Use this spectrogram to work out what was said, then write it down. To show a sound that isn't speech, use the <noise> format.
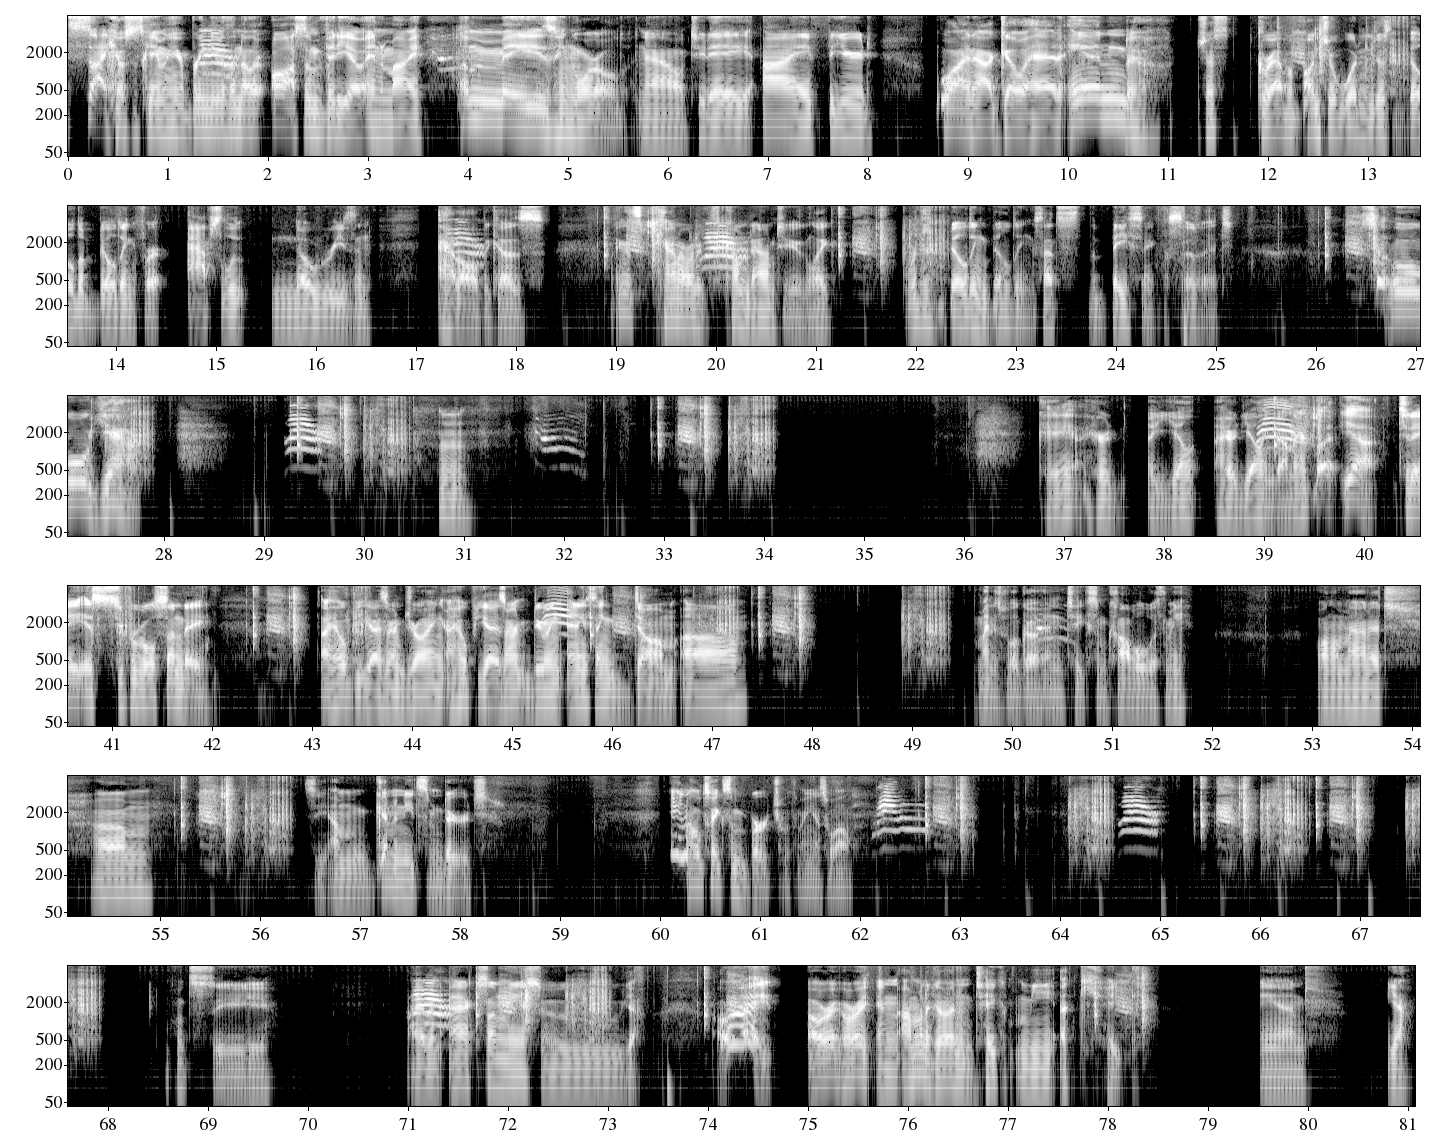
It's Psychosis Gaming here, bringing you with another awesome video in my amazing world. Now, today I figured, why not go ahead and just grab a bunch of wood and just build a building for absolute no reason at all, because I think that's kind of what it's come down to. Like, we're just building buildings. That's the basics of it. So, yeah. Hmm. Okay, I heard a yell. I heard yelling down there, but yeah, today is Super Bowl Sunday. I hope you guys are enjoying. I hope you guys aren't doing anything dumb. Uh, might as well go ahead and take some cobble with me while I'm at it. Um, see, I'm gonna need some dirt. And I'll take some birch with me as well. Let's see. I have an axe on me, so yeah. Alright. Alright, alright. And I'm gonna go ahead and take me a cake. And yeah.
